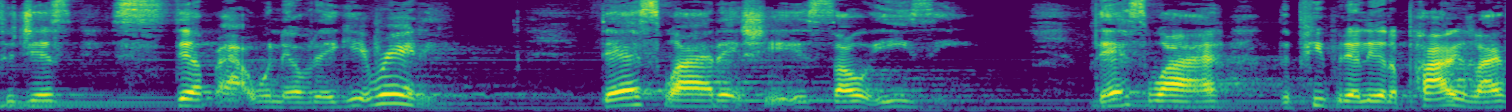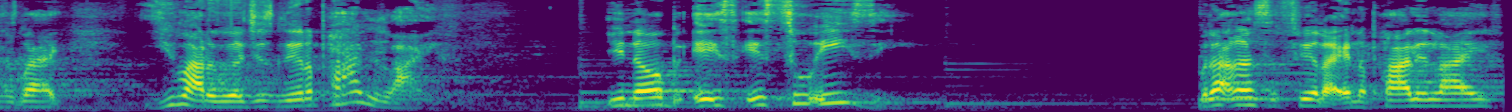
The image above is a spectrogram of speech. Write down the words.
to just step out whenever they get ready. That's why that shit is so easy. That's why the people that live a poly life is like, you might as well just live a poly life. You know, it's it's too easy. But I honestly feel like in a poly life,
